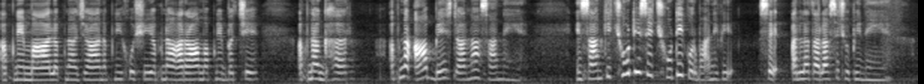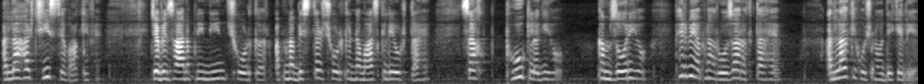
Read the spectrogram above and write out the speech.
اپنے مال، اپنا جان، اپنی خوشی، اپنا آرام، اپنے بچے، اپنا گھر، اپنا آپ بیچ ڈالنا آسان نہیں ہے۔ انسان کی چھوٹی سے چھوٹی قربانی بھی سے اللہ تعالیٰ سے چھپی نہیں ہے۔ اللہ ہر چیز سے واقف ہے۔ جب انسان اپنی نیند چھوڑ کر، اپنا بستر چھوڑ کر نماز کے لیے اٹھتا ہے، سخت بھوک لگی ہو، کمزوری ہو، پھر بھی اپنا روزہ رکھتا ہے اللہ کی خوش نودی کے لیے۔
